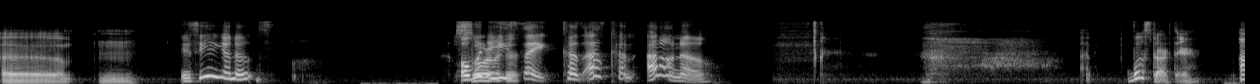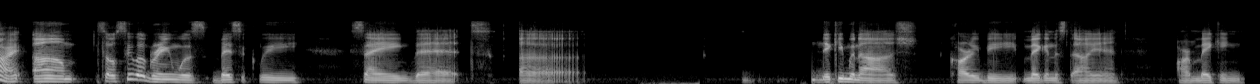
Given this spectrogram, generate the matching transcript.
Uh, mm. Is he in your notes? Or what did he say? Because I kind I don't know. We'll start there. All right. Um, so CeeLo Green was basically saying that uh, Nicki Minaj, Cardi B, Megan Thee Stallion are making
